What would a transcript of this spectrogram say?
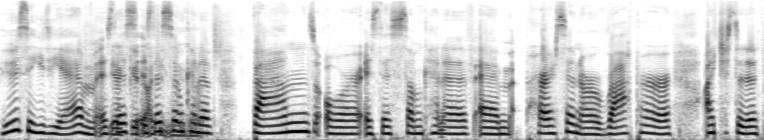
who's EDM? Is yeah, this good. is this some kind of band or is this some kind of um, person or a rapper? I just didn't.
